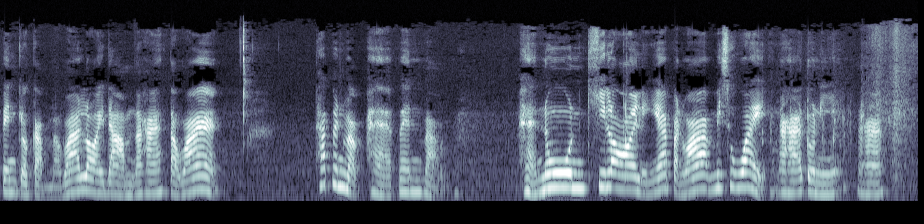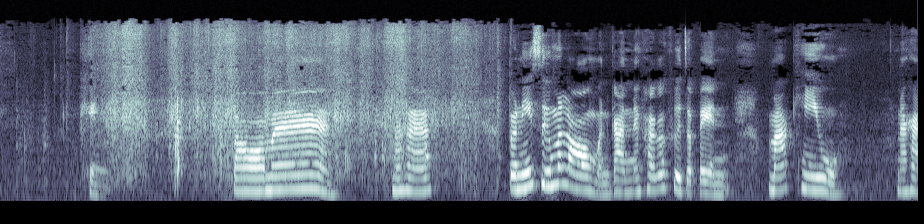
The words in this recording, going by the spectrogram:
เป็นเกี่ยวกับแบบว่ารอยดำนะคะ แต่ว่าถ้าเป็นแบบแผลเป็นแบบแผลนูนคีรอยอะไรเงี้ยปั่นว่าไม่ช่วยนะคะ ตัวนี้นะคะโอเคต่อมานะคะ ตัวนี้ซื้อมาลองเหมือนกันนะคะ ก็คือจะเป็น Mark Hill นะคะ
